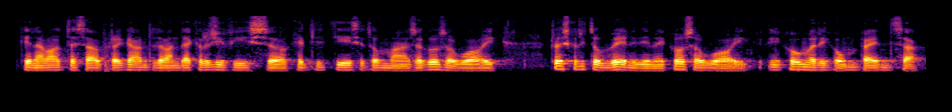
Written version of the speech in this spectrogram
che una volta stavo pregando davanti al crocifisso che gli chiese Tommaso cosa vuoi? Tu hai scritto bene di me, cosa vuoi, come ricompensa?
